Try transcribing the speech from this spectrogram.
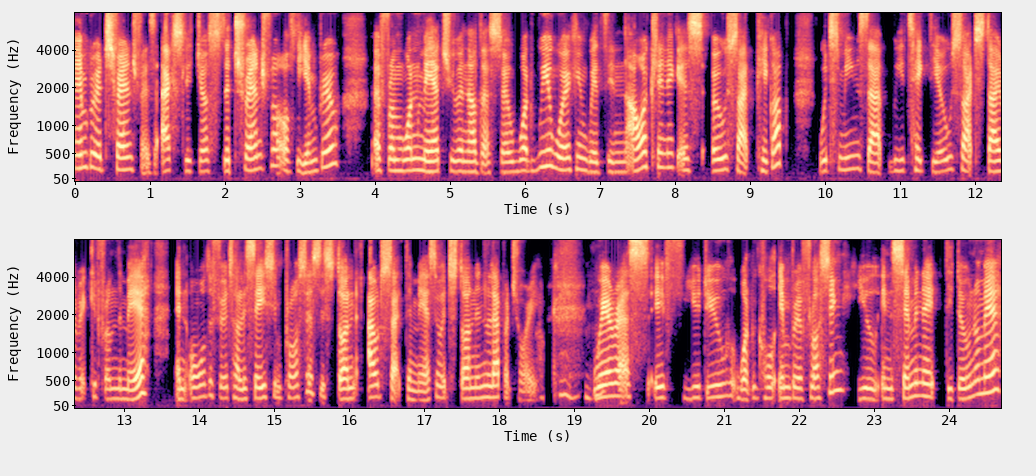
embryo transfer is actually just the transfer of the embryo uh, from one mare to another. So, what we're working with in our clinic is oocyte pickup, which means that we take the oocytes directly from the mare and all the fertilization process is done outside the mare. So, it's done in a laboratory. Okay. Mm-hmm. Whereas, if you do what we call embryo flushing, you inseminate the donor mare.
